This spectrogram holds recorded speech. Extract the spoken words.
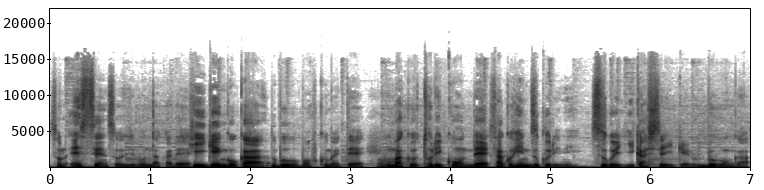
そのエッセンスを自分の中で非言語化の部分も含めてうまく取り込んで作品作りにすぐ生かしていける部分が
